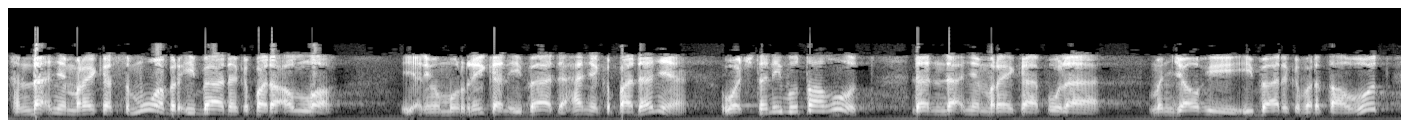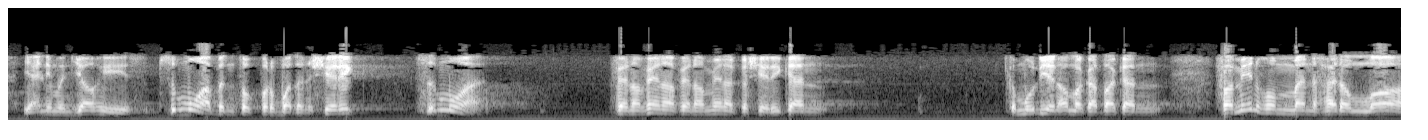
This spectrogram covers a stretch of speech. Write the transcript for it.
Hendaknya mereka semua beribadah kepada Allah, yakni memurnikan ibadah hanya kepadanya, wajtanibut taghut dan hendaknya mereka pula menjauhi ibadah kepada tauhid, yakni menjauhi semua bentuk perbuatan syirik, semua fenomena-fenomena kesyirikan. Kemudian Allah katakan, "Faminhum man hadallah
